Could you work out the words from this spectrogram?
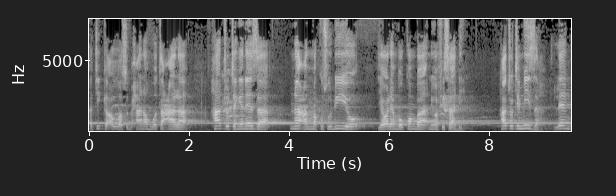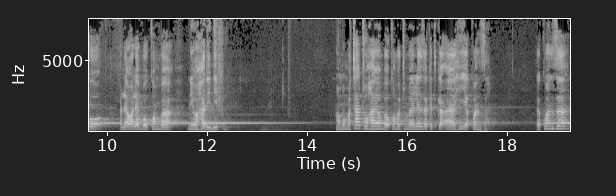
Hakika Allah subhanahu wa ta'ala hatotengeneza naam makusudio ya wale ambao kwamba ni wafisadi. Hatotimiza lengo la wale ambao kwamba ni waharibifu. Mambo matatu hayo ambayo kwamba tumeeleza katika aya hii ya kwanza. Ya kwanza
